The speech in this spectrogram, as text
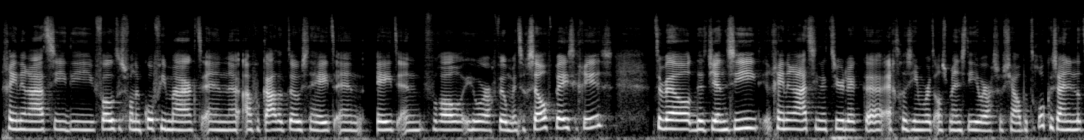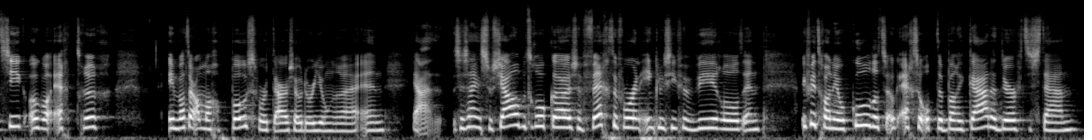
generatie die foto's van een koffie maakt en uh, avocado toast heet en eet en vooral heel erg veel met zichzelf bezig is. Terwijl de Gen Z-generatie natuurlijk uh, echt gezien wordt als mensen die heel erg sociaal betrokken zijn. En dat zie ik ook wel echt terug in wat er allemaal gepost wordt daar zo door jongeren. En ja, ze zijn sociaal betrokken, ze vechten voor een inclusieve wereld. En ik vind het gewoon heel cool dat ze ook echt zo op de barricade durven te staan.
